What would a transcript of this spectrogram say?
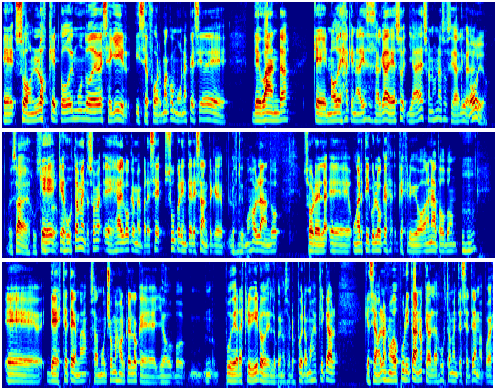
eh, son los que todo el mundo debe seguir y se forma como una especie de, de banda que no deja que nadie se salga de eso, ya eso no es una sociedad liberal. Obvio. O sea, es justo- Que, que justamente eso me- es algo que me parece súper interesante, que lo estuvimos hablando sobre el, eh, un artículo que, que escribió Ann Applebaum eh, de este tema, o sea, mucho mejor que lo que yo pudiera escribir o de lo que nosotros pudiéramos explicar, que se llama Los Nuevos Puritanos, que habla justamente de ese tema, pues,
